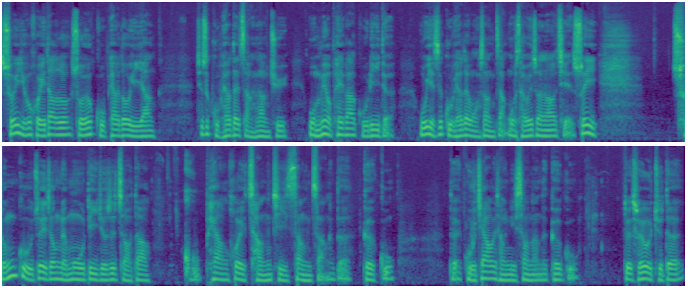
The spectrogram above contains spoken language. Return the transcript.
所以回到说，所有股票都一样，就是股票再涨上去，我没有配发股利的。我也是股票在往上涨，我才会赚到钱。所以，存股最终的目的就是找到股票会长期上涨的个股，对，股价会长期上涨的个股，对。所以我觉得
